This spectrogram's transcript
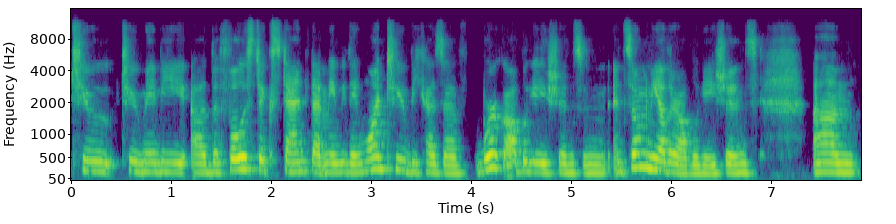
to to maybe uh, the fullest extent that maybe they want to because of work obligations and and so many other obligations. Um,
